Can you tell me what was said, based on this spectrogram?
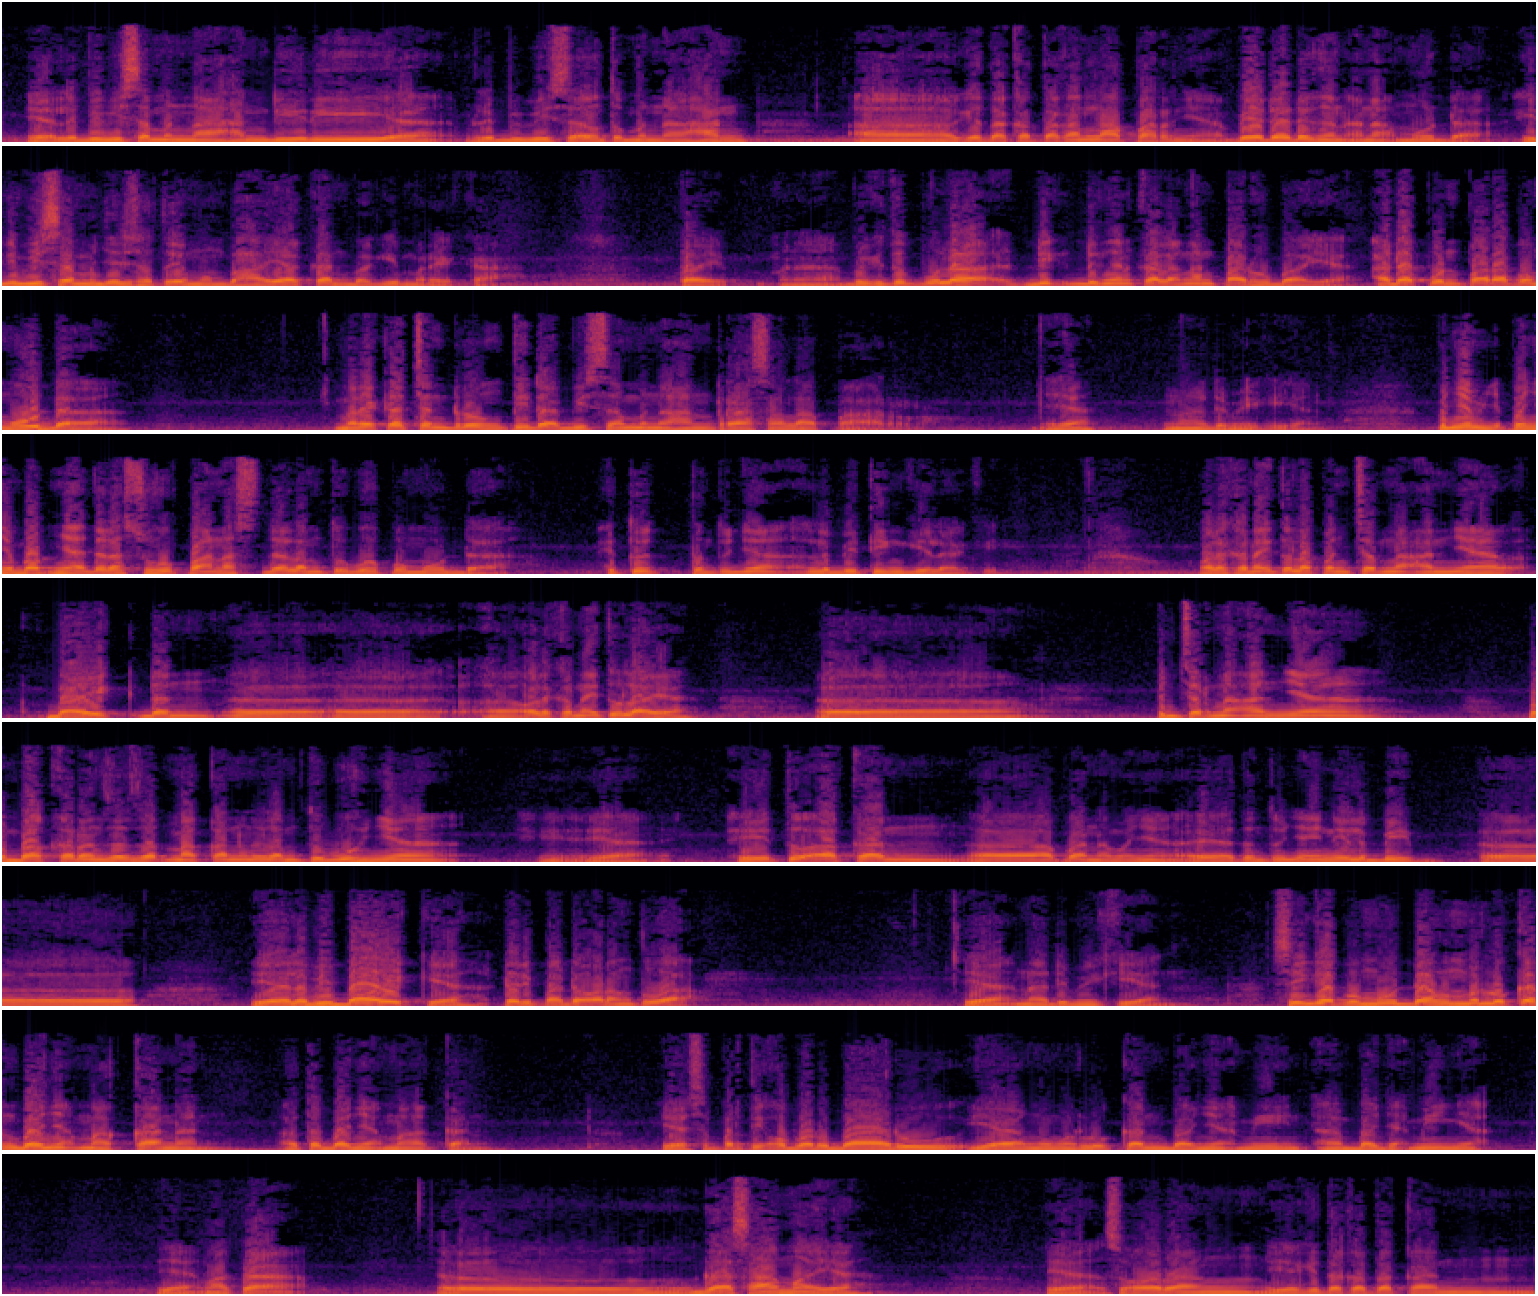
ya lebih bisa menahan diri ya lebih bisa untuk menahan uh, kita katakan laparnya beda dengan anak muda ini bisa menjadi satu yang membahayakan bagi mereka Baik. Nah, begitu pula di, dengan kalangan parubaya. Adapun para pemuda, mereka cenderung tidak bisa menahan rasa lapar. Ya, nah demikian. Penyebabnya adalah suhu panas dalam tubuh pemuda. Itu tentunya lebih tinggi lagi. Oleh karena itulah pencernaannya baik dan uh, uh, uh, oleh karena itulah ya uh, pencernaannya, pembakaran zat-zat makanan dalam tubuhnya ya itu akan uh, apa namanya ya tentunya ini lebih uh, ya lebih baik ya daripada orang tua ya nah demikian sehingga pemuda memerlukan banyak makanan atau banyak makan. Ya seperti obat baru yang memerlukan banyak min, uh, banyak minyak. Ya maka nggak uh, sama ya. Ya seorang ya kita katakan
